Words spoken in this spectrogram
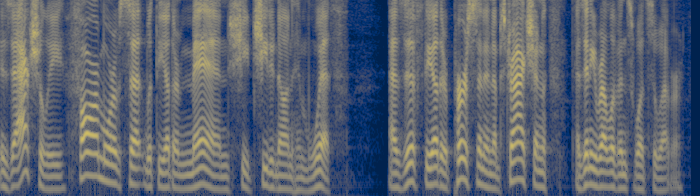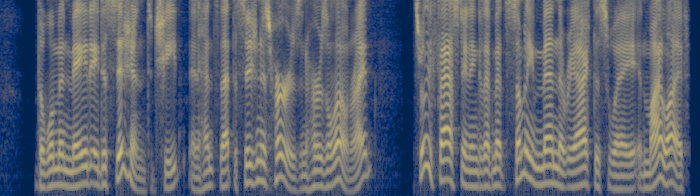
is actually far more upset with the other man she cheated on him with, as if the other person in abstraction has any relevance whatsoever. The woman made a decision to cheat, and hence that decision is hers and hers alone, right? It's really fascinating because I've met so many men that react this way in my life,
